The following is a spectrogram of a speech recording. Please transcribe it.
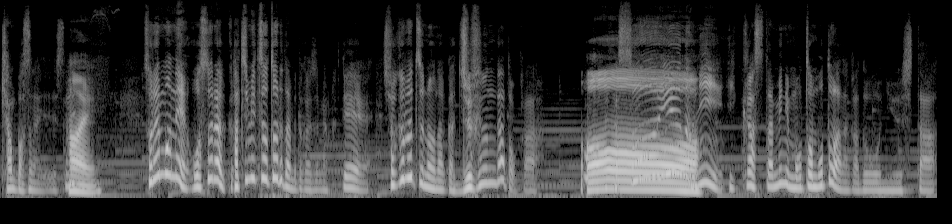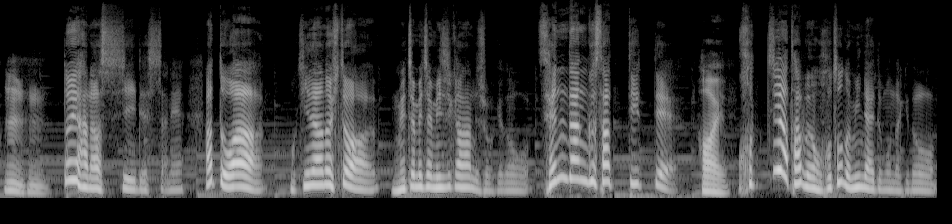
キャンパス内でですね、はい。それもねおそらく蜂蜜を取るためとかじゃなくて植物のなんか受粉だとかあそういうのあ。に生かすためにもともとはなんか導入したうんうん。という話でしたねあとは沖縄の人はめちゃめちゃ身近なんでしょうけど仙断草って言ってはい。こっちは多分ほとんど見ないと思うんだけど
